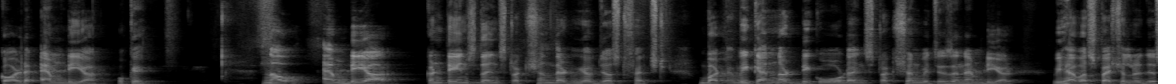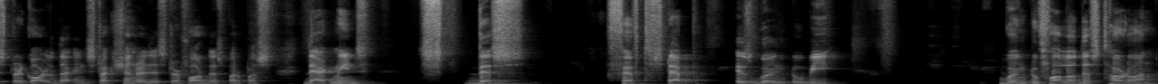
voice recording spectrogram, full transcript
called MDR. Okay. Now MDR contains the instruction that we have just fetched, but we cannot decode an instruction which is in MDR. We have a special register called the instruction register for this purpose. That means this fifth step is going to be going to follow this third one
